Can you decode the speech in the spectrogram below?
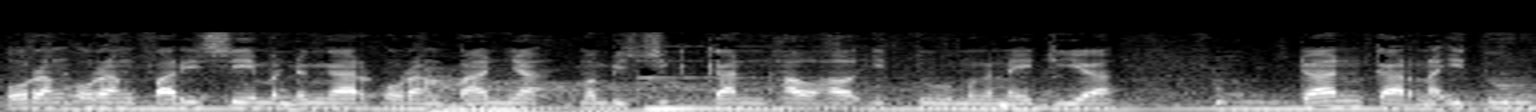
Orang-orang Farisi mendengar orang banyak membisikkan hal-hal itu mengenai dia, dan karena itu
